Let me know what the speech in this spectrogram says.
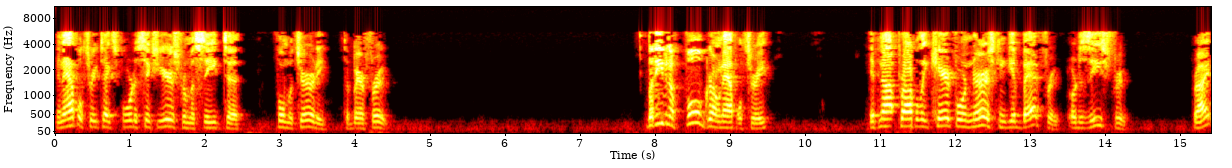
An apple tree takes four to six years from a seed to full maturity to bear fruit. But even a full grown apple tree, if not properly cared for and nourished, can give bad fruit or diseased fruit. Right?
